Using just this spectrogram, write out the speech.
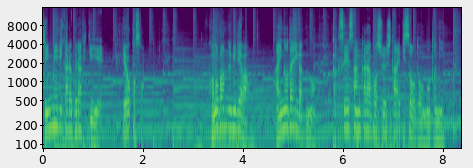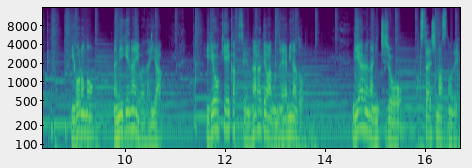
新メディカルグラフィティへ。ようこそ。この番組では愛野大学の学生さんから募集したエピソードをもとに日頃の何気ない話題や医療系学生ならではの悩みなどリアルな日常をお伝えしますので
